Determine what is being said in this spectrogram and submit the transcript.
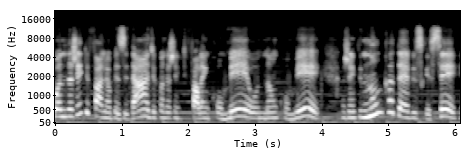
quando a gente fala em obesidade, quando a gente fala em comer ou não comer, a gente nunca deve esquecer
